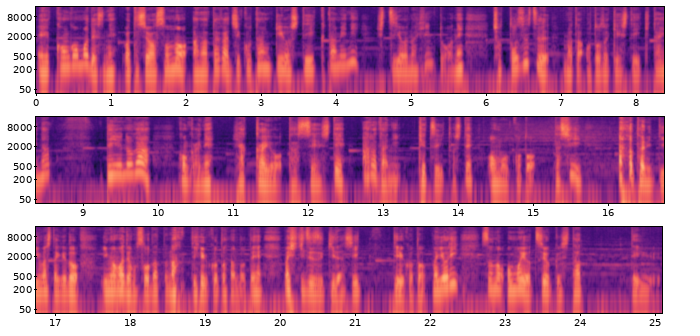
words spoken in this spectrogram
え、今後もですね私はそのあなたが自己探求をしていくために必要なヒントをねちょっとずつまたお届けしていきたいなっていうのが今回ね100回を達成して新たに決意として思うことだし新たにって言いましたけど今までもそうだったなっていうことなので、まあ、引き続きだしっていうこと、まあ、よりその思いを強くしたっていう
